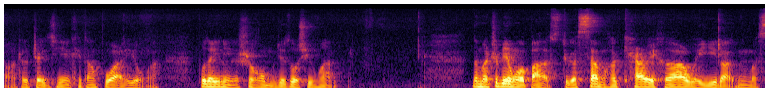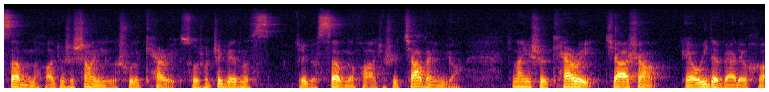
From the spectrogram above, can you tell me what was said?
啊，这个整形也可以当布尔来用啊。不等于零的时候，我们就做循环。那么这边我把这个 sum 和 carry 合二为一了。那么 sum 的话就是上一个数的 carry，所以说这边的。这个 sum 的话就是加等于啊，相当于是 carry 加上 L1 的 value 和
